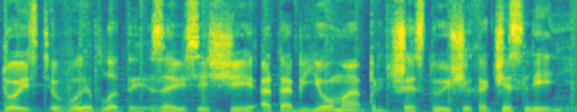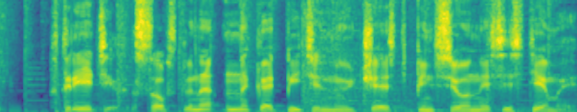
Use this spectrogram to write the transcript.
то есть выплаты, зависящие от объема предшествующих отчислений. В-третьих, собственно, накопительную часть пенсионной системы,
